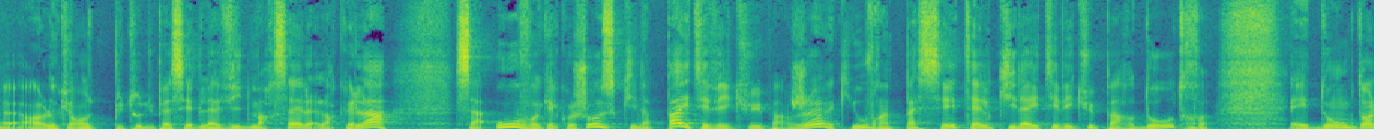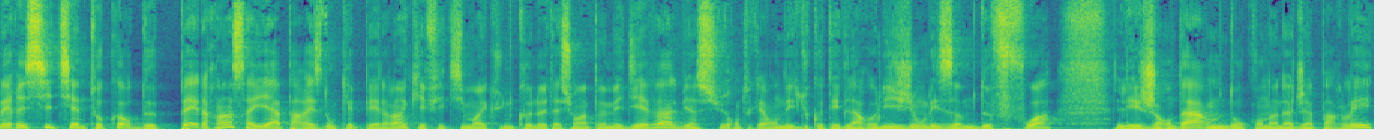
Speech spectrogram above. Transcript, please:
Euh, en l'occurrence, plutôt du passé de la vie de Marcel, alors que là, ça ouvre quelque chose qui n'a pas été vécu par Jeu, qui ouvre un passé tel qu'il a été vécu par d'autres. Et donc, dans les récits tiennent au corps de pèlerins, ça y est, apparaissent donc les pèlerins, qui effectivement avec une connotation un peu médiévale, bien sûr. En tout cas, on est du côté de la religion, les hommes de foi, les gendarmes, donc on en a déjà parlé.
